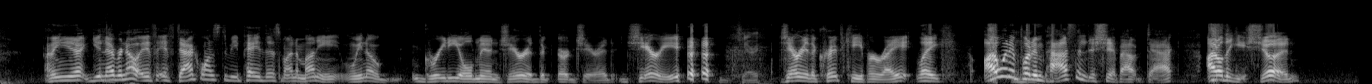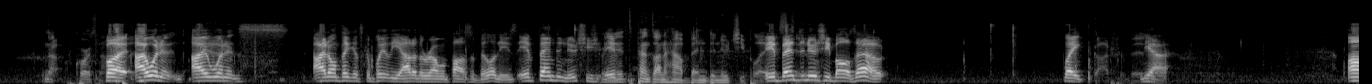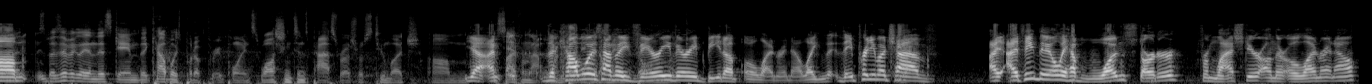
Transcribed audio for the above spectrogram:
I mean, you, you never know. If if Dak wants to be paid this amount of money, we know greedy old man Jared the or Jared Jerry Jerry. Jerry the crypt keeper, right? Like, I wouldn't put mm-hmm. him past him to ship out Dak. I don't think he should, No, of course not. but I wouldn't. I wouldn't. I don't think it's completely out of the realm of possibilities. If Ben DiNucci, I mean, if it depends on how Ben DiNucci plays. if Ben too. DiNucci balls out, like, God forbid. yeah. But Um, specifically in this game, the Cowboys put up three points. Washington's pass rush was too much. Um, Yeah, I'm, aside from that, the Cowboys have a very, very beat up O line right now. Like they, pretty much have. I, I think they only have one starter from last year on their O line right now,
